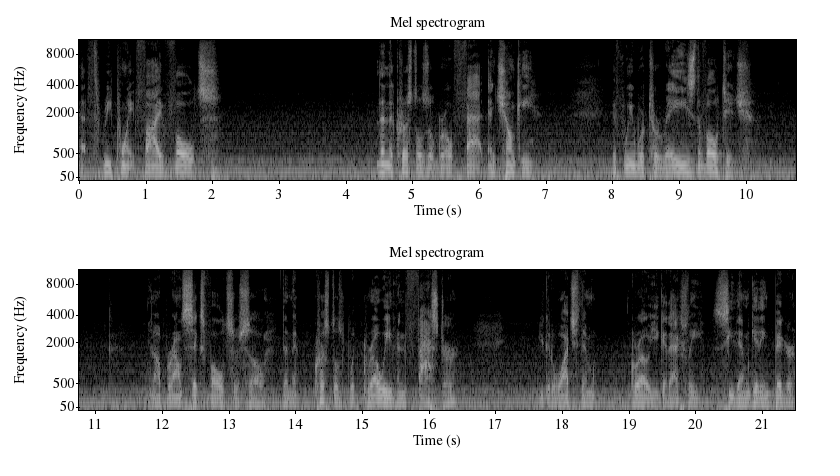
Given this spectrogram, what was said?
at 3.5 volts, then the crystals will grow fat and chunky. If we were to raise the voltage you know, up around 6 volts or so, then the crystals would grow even faster. You could watch them grow. You could actually see them getting bigger.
